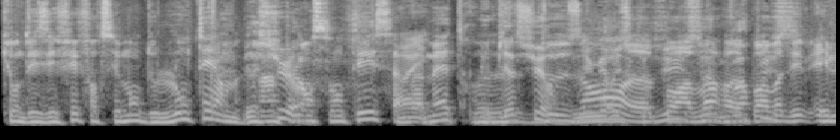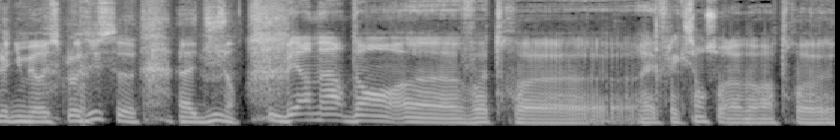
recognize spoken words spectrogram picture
qui ont des effets forcément de long terme. Bien un sûr. plan santé, ça ouais. va mettre bien sûr. deux ans clausus, pour avoir, pour avoir des, et le numerus clausus euh, dix ans. Bernard, dans euh, votre euh, réflexion sur votre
